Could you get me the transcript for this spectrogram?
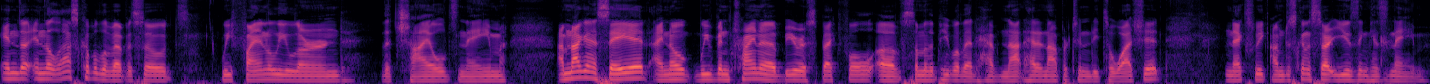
in the in the last couple of episodes, we finally learned the child's name. I'm not gonna say it. I know we've been trying to be respectful of some of the people that have not had an opportunity to watch it. Next week, I'm just gonna start using his name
